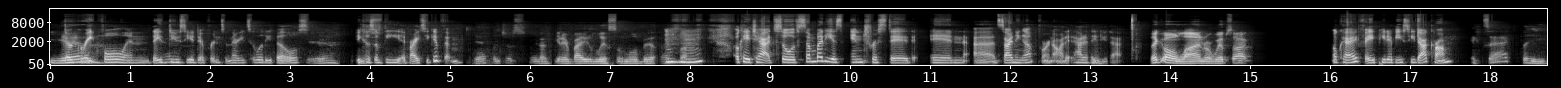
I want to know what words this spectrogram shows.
they're grateful, and they Yeah. do see a difference in their utility bills Yeah, because of the advice you give them. yeah, but just you know, get everybody to listen a little bit. Mhm. Okay, Chad. So if somebody is interested in uh, signing up for an audit, how do they Mhm. do that? They go online or website. Okay, faypwc.com. Exactly.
